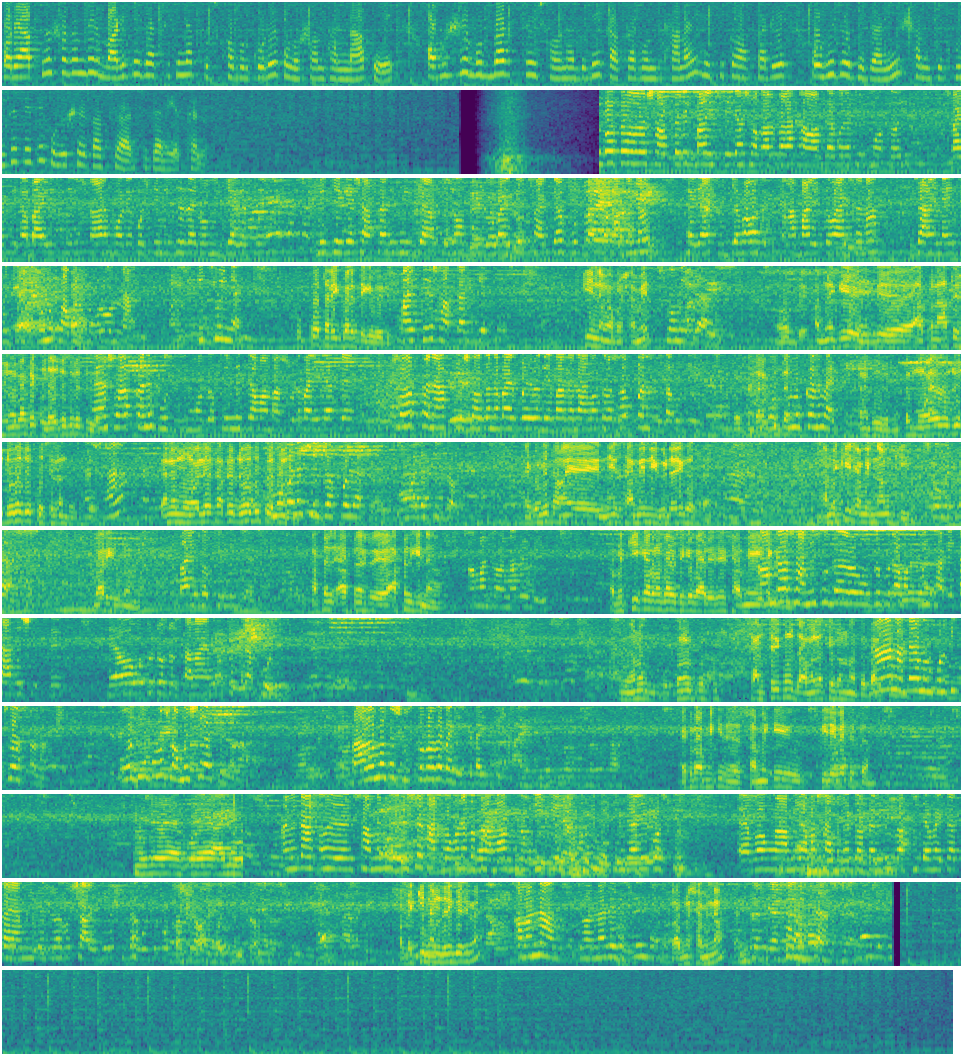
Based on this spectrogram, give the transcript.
পরে আত্মীয় স্বজনদের বাড়িতে গেছে কিনা খোঁজখবর করে কোনো সন্ধান না পেয়ে অবশেষে বুধবার স্ত্রী ঝর্ণা দেবী কাকরাবন থানায় লিখিত আকারে অভিযোগ জানিয়ে স্বামীকে খুঁজে পেতে পুলিশের কাছে আর্জি জানিয়েছেন। গত সাত তারিখ বাড়ির থেকে সকালবেলা খাওয়া দাওয়া করে ঠিক মতোই বাড়ি থেকে বাইরেছে তারপরে কইছে মির্জা যাইব মির্জা গেছে। মির্জা গিয়ে সাত তারিখ মির্জা আসছিল বাড়িতে থাকে বুধবার সকাল থেকে হেরে পূজা পাওয়া যাচ্ছে না বাড়িতেও আইসে না জানি নাই পূজা কোনো খবর খবর নাই কিছুই নাই। ক তারিখ বাড়ি থেকে বেরিয়েছে? বাড়ি থেকে সাত তারিখ গেছে। কি নাম আপনার স্বামীর? সমীর দাস। আপনি কি আপনার আত্মীয় স্বজনের কাছে খোঁজাখুঁজি করেছিলেন? হ্যাঁ সবখানে খুঁজছি দক্ষিণ মির্জা আমার মাসুর বাড়ি আছে। সবখানে আত্মীয় স্বজনের বাড়ি বই বাগানে আগরতলা সবখানে খোঁজাখুঁজি কোথায়- কোনোখানে পাইছি তো মোবাইলে যোগাযোগ করছিলেন তো হ্যাঁ তাহলে মোবাইলের সাথে যোগাযোগ করেছেন? মোবাইলে সুইচ অফ করে যাচ্ছে। মোবাইলে সুইচ অফ। এখন কি থানায় স্বামী নিবিডারি করছেন? হ্যাঁ। আপনি কি স্বামীর নাম কি? সমীর দাস। বাড়ি মানে বাড়ি দক্ষিণ মির্জা আপনার আপনার আপনার কি নাম? আমার ঝর্ণা দেবী। আপনি কি কারণে বাড়ি থেকে বাইরে এসে স্বামী আমরা স্বামী সুন্দর উদয়পুর আমার সঙ্গে থাকি কাজের সূত্রে। হ্যাঁ অটো টোটো চালায় আমি টুকটাক করি কোনো কোনো সাংসারিক কোনো ঝামেলা ছিল না তো না না তেমন কোনো কিচ্ছু আসলো না। ওই দিন কোনো সমস্যা ছিল না। ভালো মতো সুস্থভাবে বেরিয়েছে বাড়ি থেকে। এখন আপনি কি স্বামীকে ফিরে পেতে চান? আমি স্বামীর উদ্দেশ্যে থানা ডিটিএম করছি মেশিন জারি করছি। এবং আমি আমার স্বামীর যথারীতি বা খুঁজে পাইতে চাই আমি চারিদিকে খুঁজাখুঁজি করতে অল্প। পর্যন্ত আপনি কি নাম জানি গেছিলেন? আমার নাম ঝর্ণা দেবী। আপনার স্বামীর নাম? সমীর দাস।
